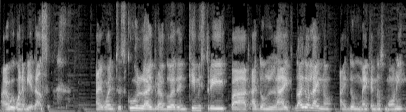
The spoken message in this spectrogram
I always want to be a dancer. I went to school. I graduated in chemistry, but I don't like. I don't like no. I don't make enough money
